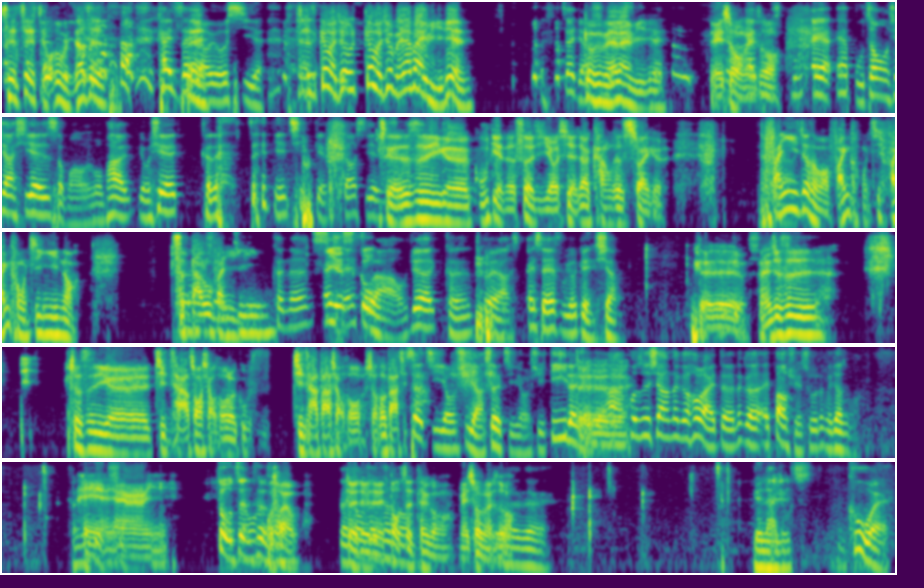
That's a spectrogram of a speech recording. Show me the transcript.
这个这个角度，你知道这个 开始在聊游戏了，这根本就根本就没在卖笔电，在聊根本没卖笔电。没错没错，哎。呀哎补充一下 CS 是什么？我怕有些可能再年轻一点不知道 CS 这个是一个古典的射击游戏，叫 Counter Strike。翻译叫什么？反恐精反恐精英哦，是大陆翻译。可能 CS:GO 啦，我觉得可能对啊，SF 有点像。对对对，反正就是就是一个警察抓小偷的故事，警察打小偷，小偷打警察射。击游戏啊，射击游戏，第一人称啊，或是像那个后来的那个哎暴雪出那个叫什么？哎。呀呀！斗阵特工，对对对，斗斗争特工，没错没错，对对对。原来如此，很酷哎。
